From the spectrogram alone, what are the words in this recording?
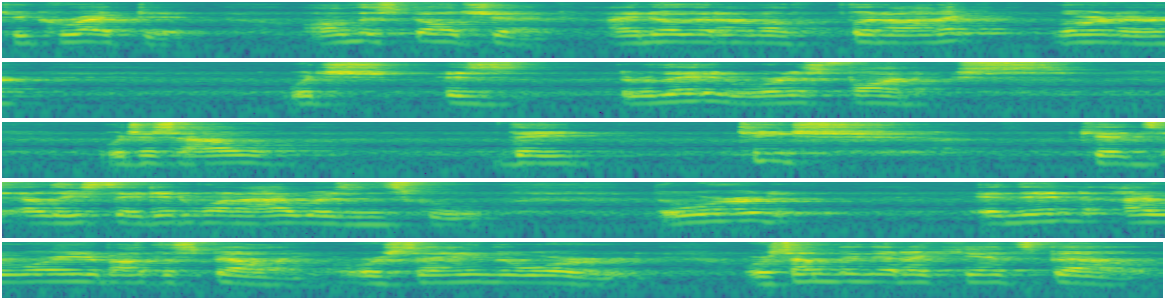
to correct it on the spell check. I know that I'm a phonetic learner, which is the related word is phonics, which is how they teach kids, at least they did when I was in school. The word, and then I worry about the spelling or saying the word or something that I can't spell.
